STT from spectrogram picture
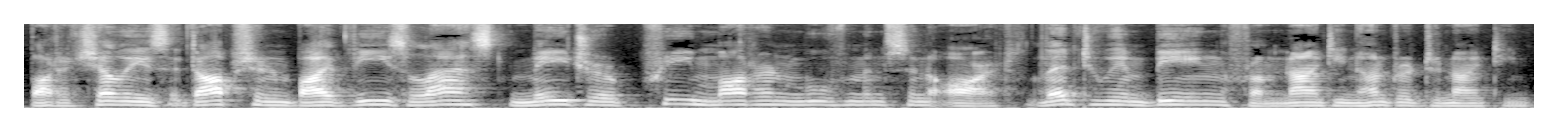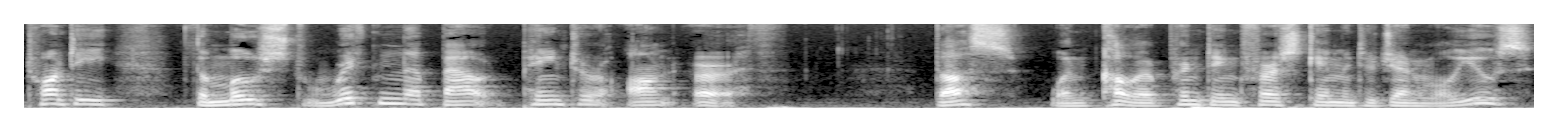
Botticelli's adoption by these last major pre-modern movements in art led to him being, from 1900 to 1920, the most written about painter on earth. Thus, when color printing first came into general use,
